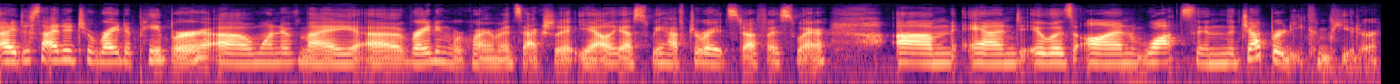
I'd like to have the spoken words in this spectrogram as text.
I decided to write a paper. Uh, one of my uh, writing requirements, actually at Yale. Yes, we have to write stuff. I swear. Um, and it was on Watson, the Jeopardy computer.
